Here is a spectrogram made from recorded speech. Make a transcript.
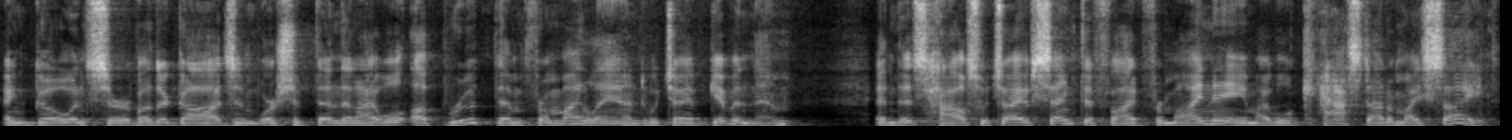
and go and serve other gods and worship them, then I will uproot them from my land, which I have given them, and this house which I have sanctified for my name I will cast out of my sight,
